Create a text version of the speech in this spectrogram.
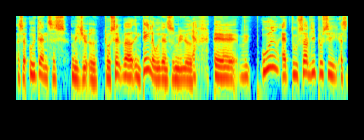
altså uddannelsesmiljøet. Du har selv været en del af uddannelsesmiljøet. Ja. Øh, uden at du så lige pludselig... Altså,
